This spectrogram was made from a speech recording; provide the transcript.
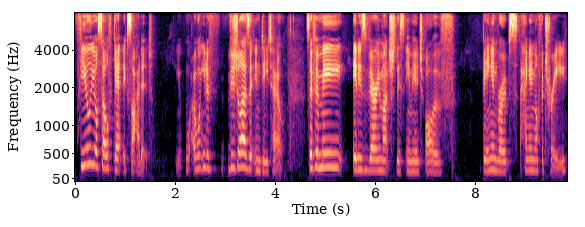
feel yourself get excited. I want you to visualize it in detail. So for me, it is very much this image of being in ropes, hanging off a tree.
